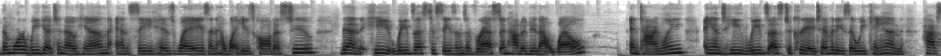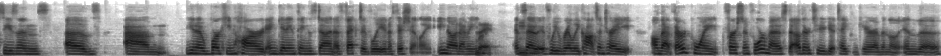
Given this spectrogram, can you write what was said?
the more we get to know him and see his ways and how, what he's called us to then he leads us to seasons of rest and how to do that well and timely. And he leads us to creativity so we can have seasons of um you know working hard and getting things done effectively and efficiently. You know what i mean? Right. And so Mhm. if we really concentrate on that third point first and foremost the other two get taken care of in the in the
